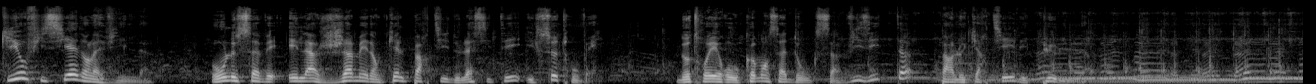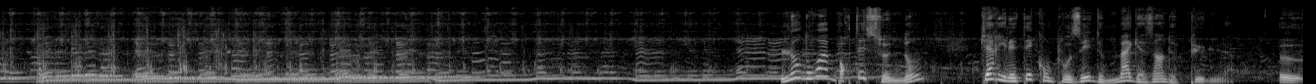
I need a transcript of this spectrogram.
qui officiait dans la ville. On ne savait hélas jamais dans quelle partie de la cité il se trouvait. Notre héros commença donc sa visite par le quartier des Pulls. L'endroit portait ce nom car il était composé de magasins de pulls. Euh,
